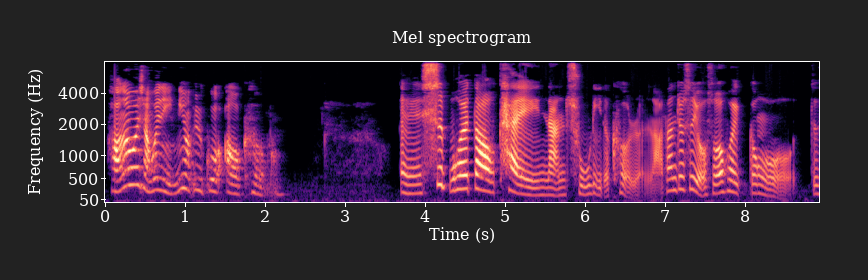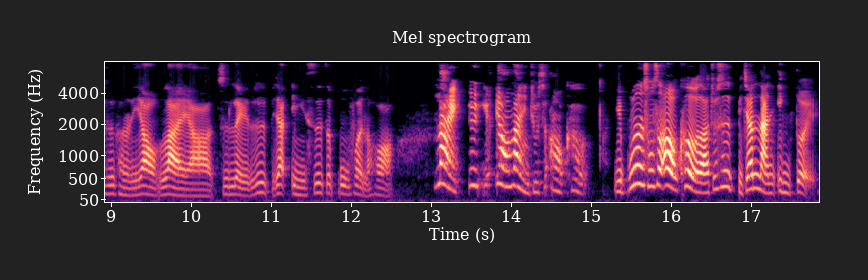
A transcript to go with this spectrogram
好，那我想问你，你有遇过奥客吗？诶，是不会到太难处理的客人啦，但就是有时候会跟我，就是可能要赖啊之类的，就是比较隐私这部分的话，赖要要赖你就是奥客，也不能说是奥客啦，就是比较难应对。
